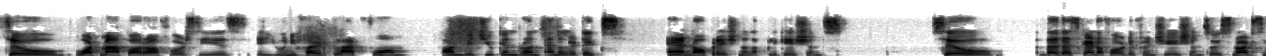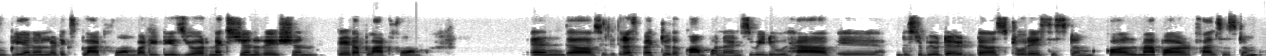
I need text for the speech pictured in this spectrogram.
So, what MapR offers is a unified platform on which you can run analytics and operational applications. So, that that's kind of our differentiation so it's not simply an analytics platform but it is your next generation data platform and uh, so with respect to the components we do have a distributed uh, storage system called mapr file system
